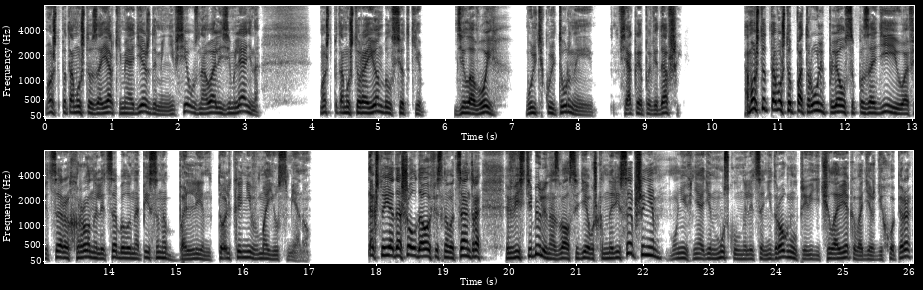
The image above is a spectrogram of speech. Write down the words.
Может, потому что за яркими одеждами не все узнавали землянина. Может, потому что район был все-таки деловой, мультикультурный и всякое повидавший. А может, от того, что патруль плелся позади, и у офицера Хро на лице было написано «Блин, только не в мою смену». Так что я дошел до офисного центра, в вестибюле назвался девушкам на ресепшене, у них ни один мускул на лице не дрогнул при виде человека в одежде хоппера,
